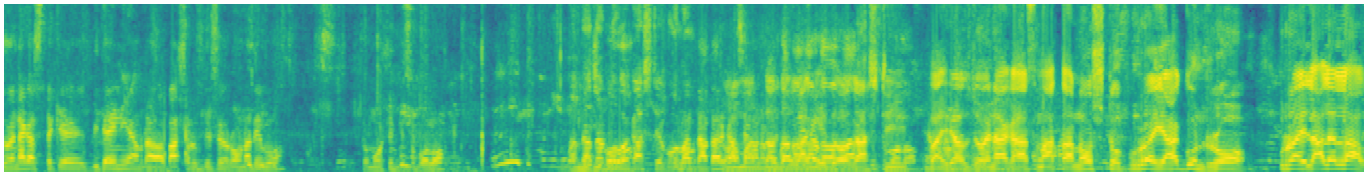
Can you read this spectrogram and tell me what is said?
জয়না গাছ থেকে বিদায় নিয়ে আমরা বাসার উদ্দেশ্যে রওনা দিব। তো মহসিন কিছু বলো। গাছটা আমার দাদা লাগিয়ে দেওয়া ভাইরাল জয়না গাছ? মাথা নষ্ট পুরাই আগুন র পুরাই লালে লাল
